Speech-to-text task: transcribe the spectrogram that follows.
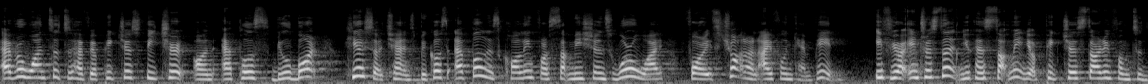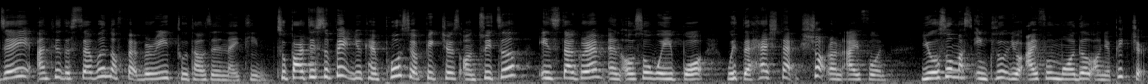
Ever wanted to have your pictures featured on Apple's billboard? Here's your chance because Apple is calling for submissions worldwide for its Shot on iPhone campaign. If you are interested, you can submit your pictures starting from today until the 7th of February 2019. To participate, you can post your pictures on Twitter, Instagram and also Weibo with the hashtag ShotOnIPhone. You also must include your iPhone model on your picture.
